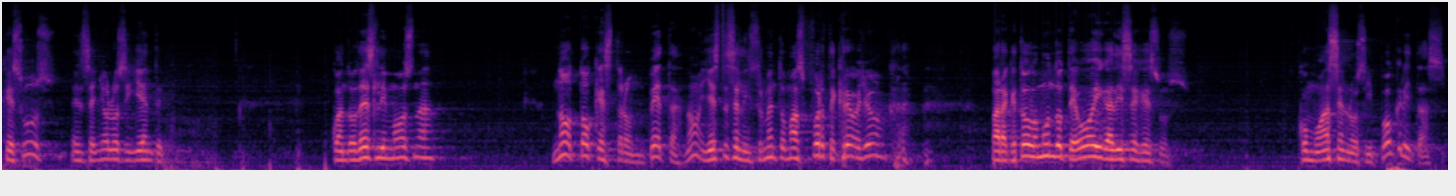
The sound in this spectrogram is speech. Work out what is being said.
Jesús enseñó lo siguiente. Cuando des limosna, no toques trompeta, ¿no? Y este es el instrumento más fuerte, creo yo, para que todo el mundo te oiga, dice Jesús, como hacen los hipócritas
